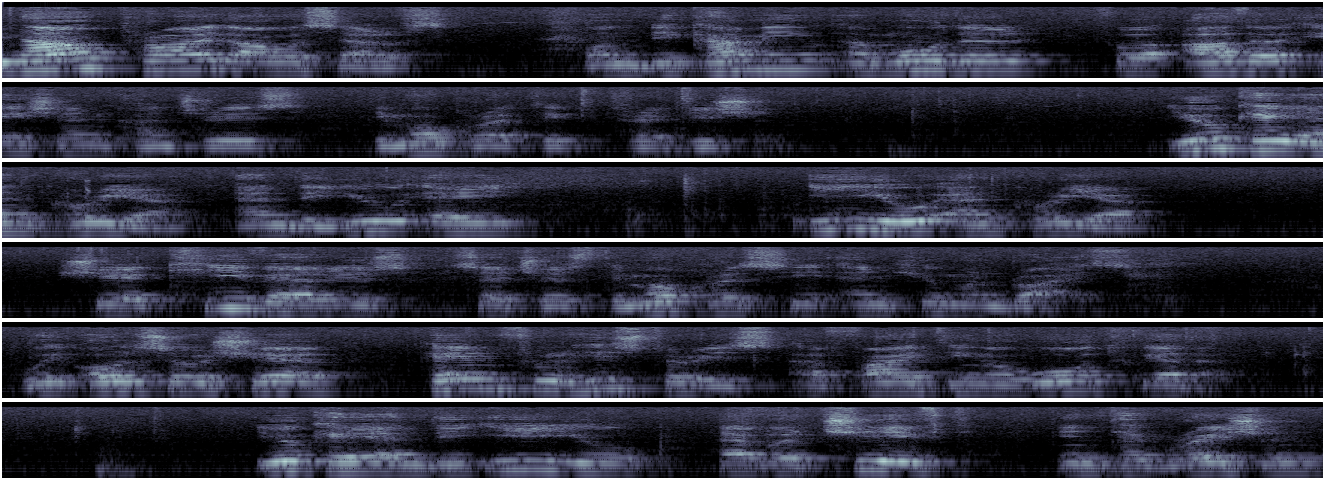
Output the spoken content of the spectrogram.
now pride ourselves on becoming a model for other Asian countries' democratic tradition. UK and Korea and the UA, EU and Korea share key values such as democracy and human rights. We also share painful histories of fighting a war together. UK and the EU have achieved integration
